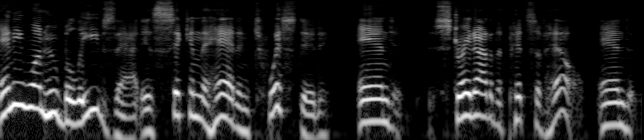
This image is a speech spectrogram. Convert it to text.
Anyone who believes that is sick in the head and twisted and straight out of the pits of hell. And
